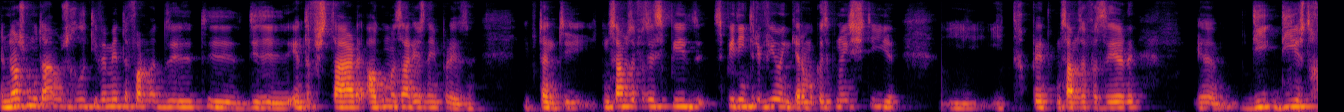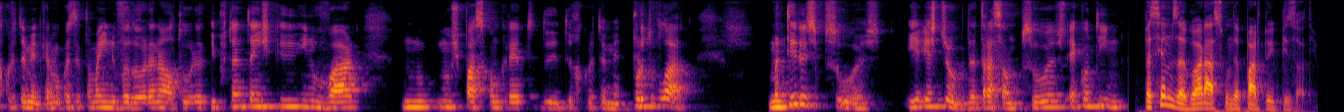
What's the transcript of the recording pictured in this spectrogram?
nós mudámos relativamente a forma de, de, de entrevistar algumas áreas da empresa. E, portanto, começámos a fazer speed, speed interviewing, que era uma coisa que não existia. E, e de repente começámos a fazer uh, dias de recrutamento, que era uma coisa também inovadora na altura. E, portanto, tens que inovar no, no espaço concreto de, de, recrutamento. Por outro lado, manter as pessoas, este jogo de atração de pessoas é contínuo. Passemos agora à segunda parte do episódio,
